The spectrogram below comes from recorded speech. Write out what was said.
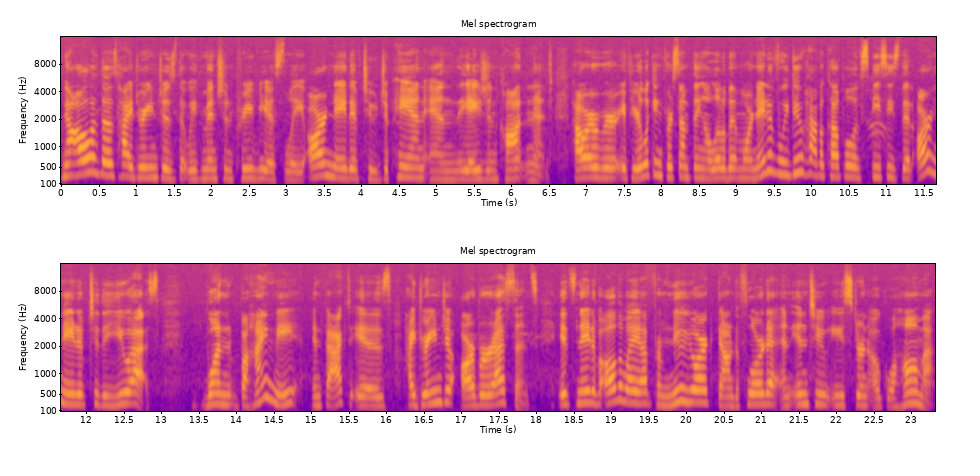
Now all of those hydrangeas that we've mentioned previously are native to Japan and the Asian continent. However, if you're looking for something a little bit more native, we do have a couple of species that are native to the U.S. One behind me, in fact, is Hydrangea arborescens. It's native all the way up from New York down to Florida and into eastern Oklahoma.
